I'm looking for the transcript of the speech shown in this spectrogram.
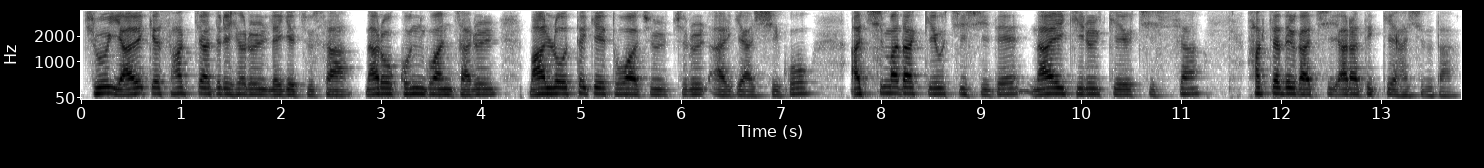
주 야훼께서 학자들의 혀를 내게 주사 나로 곤고한 자를 말로 어떻게 도와줄 줄을 알게 하시고 아침마다 깨우치시되 나의 길을 깨우치시사 학자들 같이 알아듣게 하시도다.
